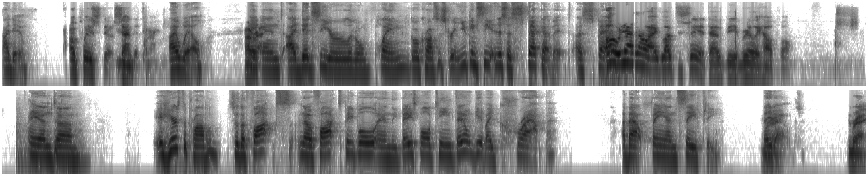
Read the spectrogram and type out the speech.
I do. Oh, please do send it to me. I will. All right. And I did see your little plane go across the screen. You can see just a speck of it, a speck. Oh yeah, no, I'd love to see it. That would be really helpful. And um, here's the problem. So the Fox, no Fox people and the baseball team, they don't give a crap about fan safety. They Right. don't. Right.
